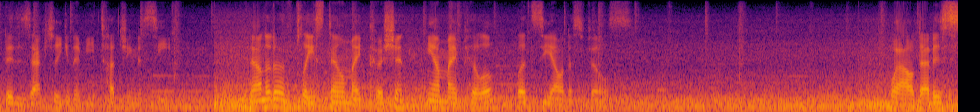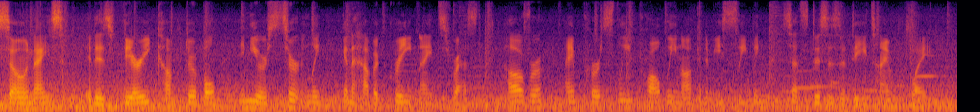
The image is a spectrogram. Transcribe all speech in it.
that is actually going to be touching the seat. Now that I've placed down my cushion and my pillow, let's see how this feels. Wow, that is so nice. It is very comfortable, and you are certainly going to have a great night's rest. However, I'm personally probably not going to be sleeping since this is a daytime flight.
